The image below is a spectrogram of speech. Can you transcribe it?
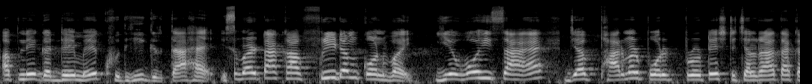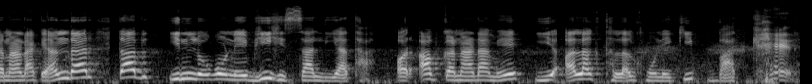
अपने गड्ढे में खुद ही गिरता है। इस बर्टा का फ्रीडम कॉन्वॉय, ये वो हिस्सा है, जब फार्मर प्रोटेस्ट चल रहा था कनाडा के अंदर, तब इन लोगों ने भी हिस्सा लिया था। और अब कनाडा में ये अलग थलग होने की बात खैर।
